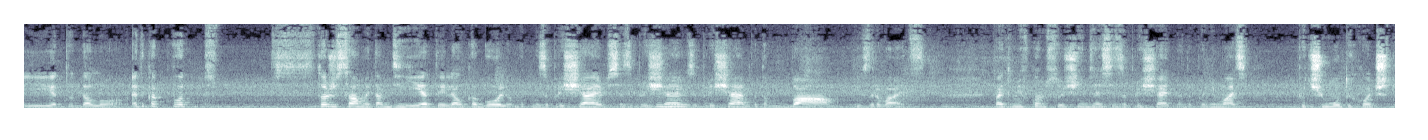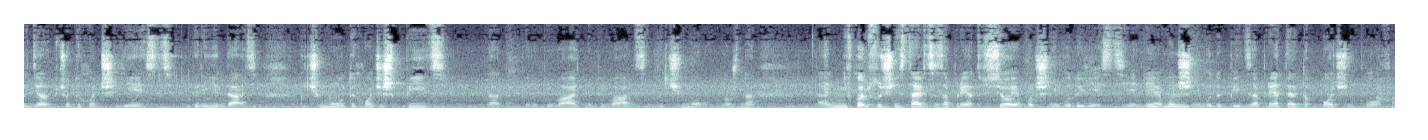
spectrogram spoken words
И это дало. Это как вот то же самое там диета или алкоголем. Вот мы запрещаемся, запрещаем, mm-hmm. запрещаем, потом бам, и взрывается. Поэтому ни в коем случае нельзя себе запрещать. Надо понимать, почему ты хочешь это делать, почему ты хочешь есть, переедать, почему ты хочешь пить, да, там, перепивать, напиваться, почему. Нужно ни в коем случае не ставится запрет. Все, я больше не буду есть, или mm-hmm. я больше не буду пить. Запреты это очень плохо.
